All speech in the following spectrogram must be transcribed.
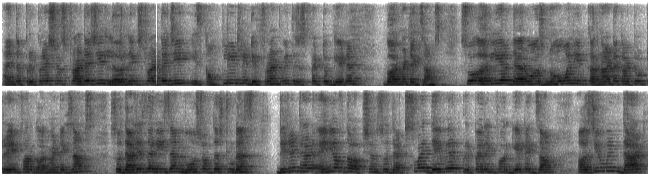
and the preparation strategy learning strategy is completely different with respect to gate and government exams so earlier there was no one in Karnataka to train for government exams. So that is the reason most of the students didn't had any of the options. So that's why they were preparing for gate exam assuming that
